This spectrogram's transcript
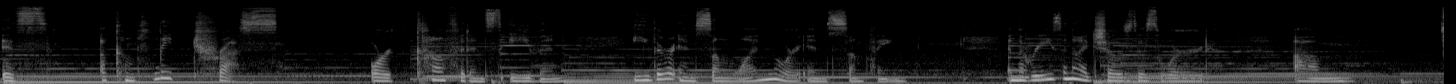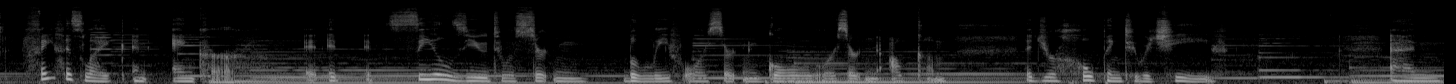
is a complete trust or confidence, even, either in someone or in something. And the reason I chose this word, um, faith is like an anchor. It, it, it seals you to a certain belief or a certain goal or a certain outcome that you're hoping to achieve. And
